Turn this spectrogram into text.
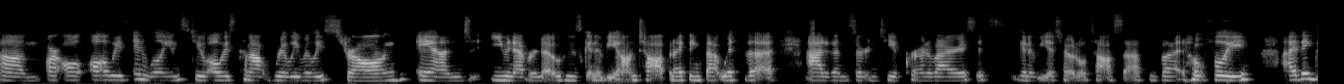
um, are all always in Williams too, always come out really, really strong. And you never know who's going to be on top. And I think that with the added uncertainty of coronavirus, it's going to be a total toss up. But hopefully, I think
